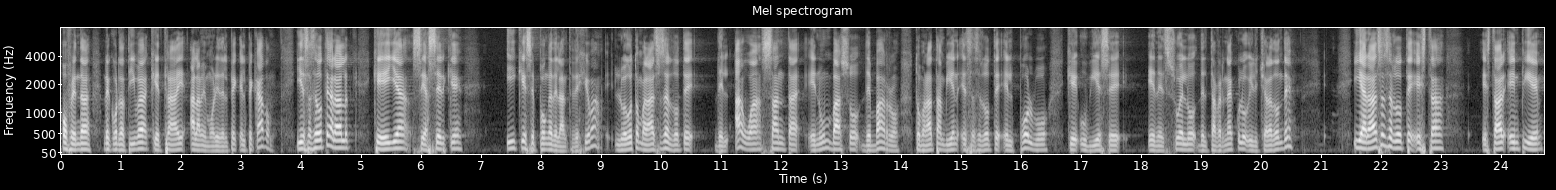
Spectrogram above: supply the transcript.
Ofrenda recordativa que trae a la memoria del pe- el pecado. Y el sacerdote hará que ella se acerque y que se ponga delante de Jehová. Luego tomará el sacerdote del agua santa en un vaso de barro. Tomará también el sacerdote el polvo que hubiese en el suelo del tabernáculo y le echará donde. Y hará el sacerdote esta, estar en pie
